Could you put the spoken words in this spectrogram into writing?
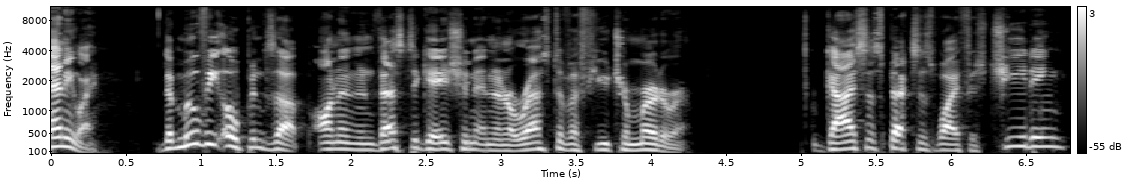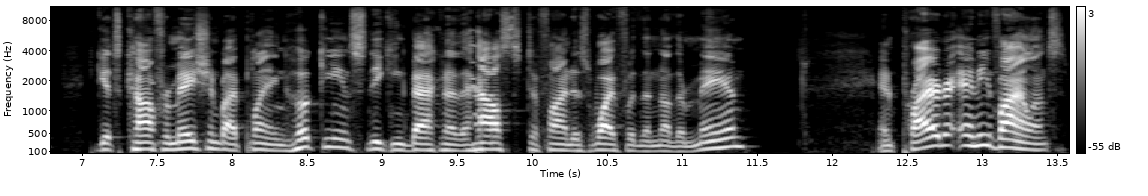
Anyway, the movie opens up on an investigation and an arrest of a future murderer. Guy suspects his wife is cheating. He gets confirmation by playing hooky and sneaking back into the house to find his wife with another man. And prior to any violence,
